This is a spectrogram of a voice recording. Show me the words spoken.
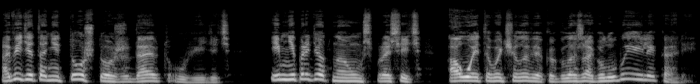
а видят они то, что ожидают увидеть. Им не придет на ум спросить, а у этого человека глаза голубые или карие?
